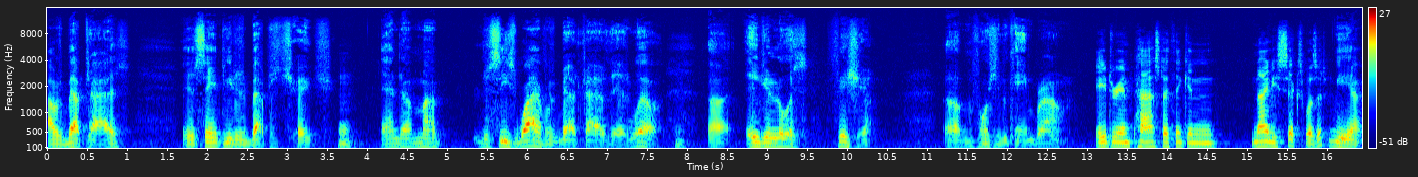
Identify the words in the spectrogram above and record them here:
I was baptized in St. Peter's Baptist Church, Hmm. and uh, my deceased wife was baptized there as well, uh, Adrienne Lois Fisher, uh, before she became Brown. Adrienne passed, I think, in 96, was it? Yeah,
